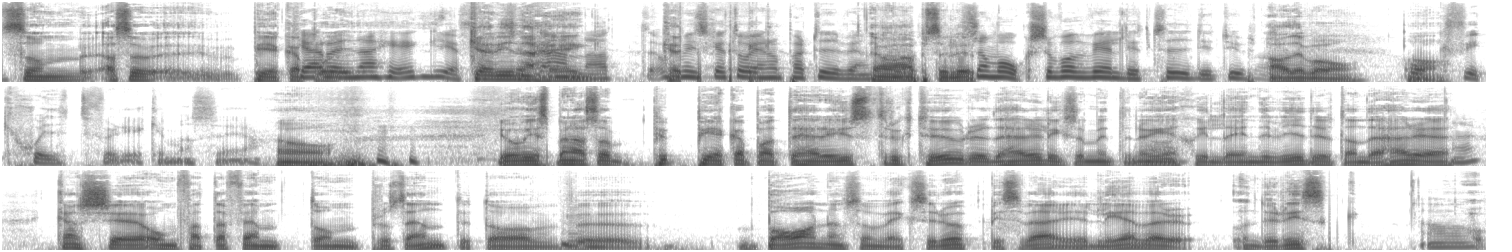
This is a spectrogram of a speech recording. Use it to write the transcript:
som alltså, pekar Carina på... Hägg är Carina Hägg. annat, om vi ska ta en partivän, ja, absolut. som också var väldigt tidigt ute ja, det var, ja. och fick skit för det kan man säga. Ja. Jo visst, men alltså peka på att det här är ju strukturer, det här är liksom inte några ja. enskilda individer utan det här är Nej. kanske omfattar 15 procent av mm. Eh, barnen som växer upp i Sverige lever under risk ja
